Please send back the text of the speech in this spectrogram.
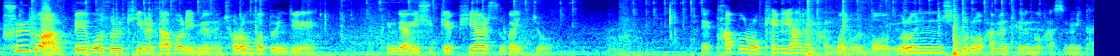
풀도 안 빼고 솔킬을 따버리면 저런 것도 이제 굉장히 쉽게 피할 수가 있죠. 네, 탑으로 캐리하는 방법은 뭐 이런 식으로 하면 되는 것 같습니다.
